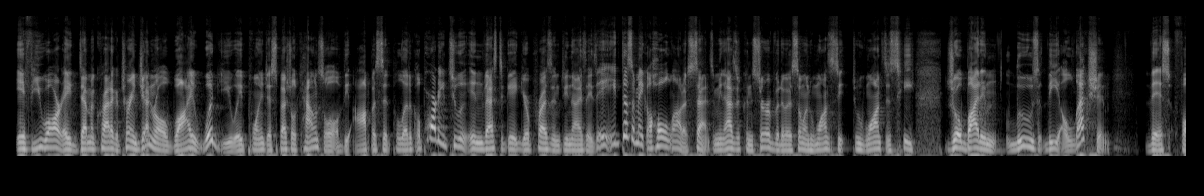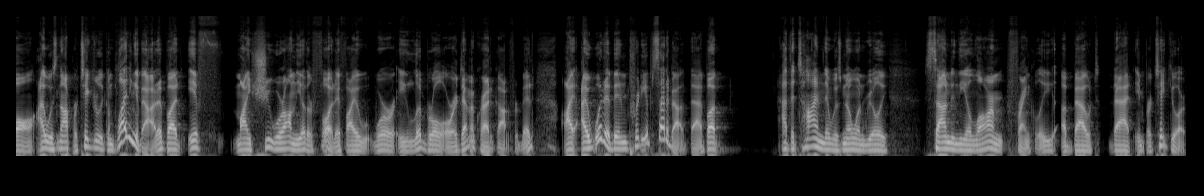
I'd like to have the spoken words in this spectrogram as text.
if you are a Democratic Attorney General, why would you appoint a special counsel of the opposite political party to investigate your president of the United States? It, doesn't make a whole lot of sense. I mean, as a conservative, as someone who wants to see, who wants to see Joe Biden lose the election this fall, I was not particularly complaining about it. But if my shoe were on the other foot, if I were a liberal or a Democrat, God forbid, I, I would have been pretty upset about that. But at the time, there was no one really sounding the alarm, frankly, about that in particular.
